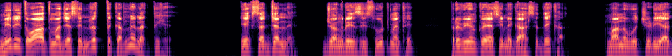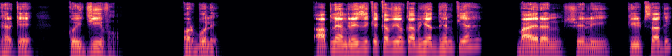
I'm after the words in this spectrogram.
मेरी तो आत्मा जैसे नृत्य करने लगती है। एक सज्जन ने जो अंग्रेज़ी सूट में थे, प्रवीण को ऐसी निगाह से देखा, मानो वो चिड़िया घर के कोई जीव हों, और बोले, आपने अंग्रेज़ी के कवियों का भी अध्ययन किया है? बायरन, शेली, कीट्स आदि?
